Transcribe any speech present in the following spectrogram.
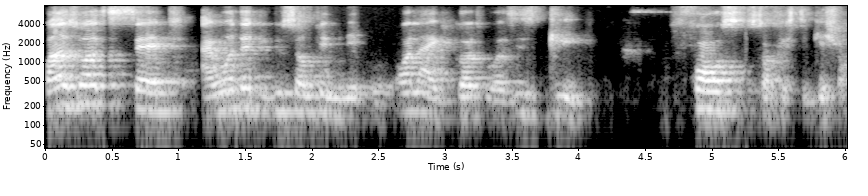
Farnsworth said, I wanted to do something new. All I got was this glib, false sophistication.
